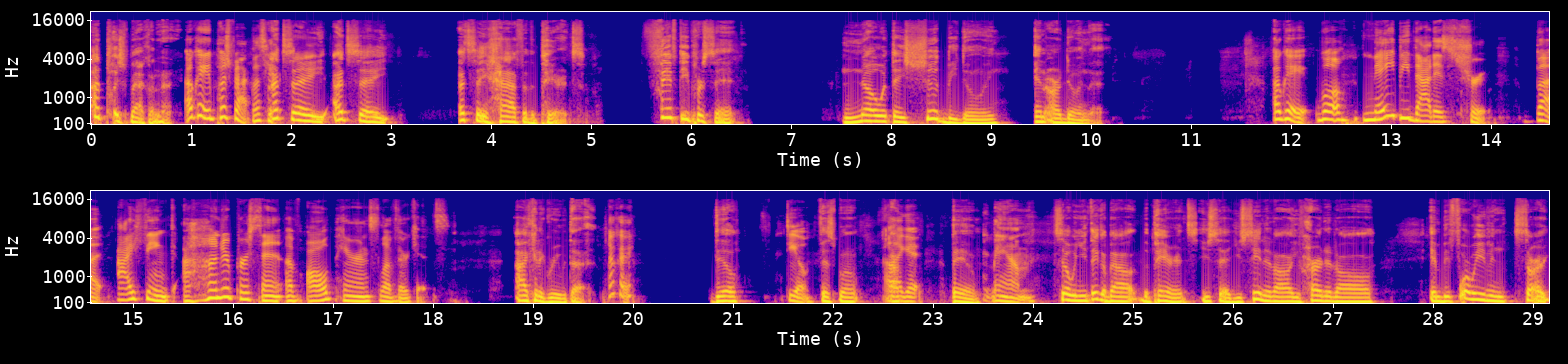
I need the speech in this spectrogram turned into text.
i'd push back on that Okay, push back. Let's hear. it. i'd say i'd say i'd say half of the parents 50% know what they should be doing and are doing that Okay, well, maybe that is true, but I think 100% of all parents love their kids. i could agree with that Okay, deal deal. fist bump I like it. bam Bam. So when you think about the parents, you said you've seen it all, you've heard it all. And before we even start,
